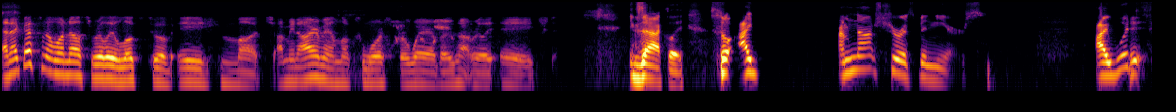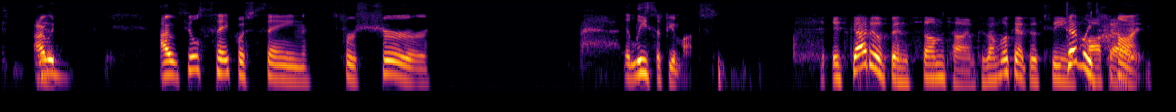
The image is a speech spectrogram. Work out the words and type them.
And I guess no one else really looks to have aged much. I mean, Iron Man looks worse for wear, but he's not really aged. Exactly. So I I'm not sure it's been years. I would It- I yeah. would I would feel safe with saying for sure at least a few months. It's got to have been some time because I'm looking at this scene. Definitely Hawkeye, time.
